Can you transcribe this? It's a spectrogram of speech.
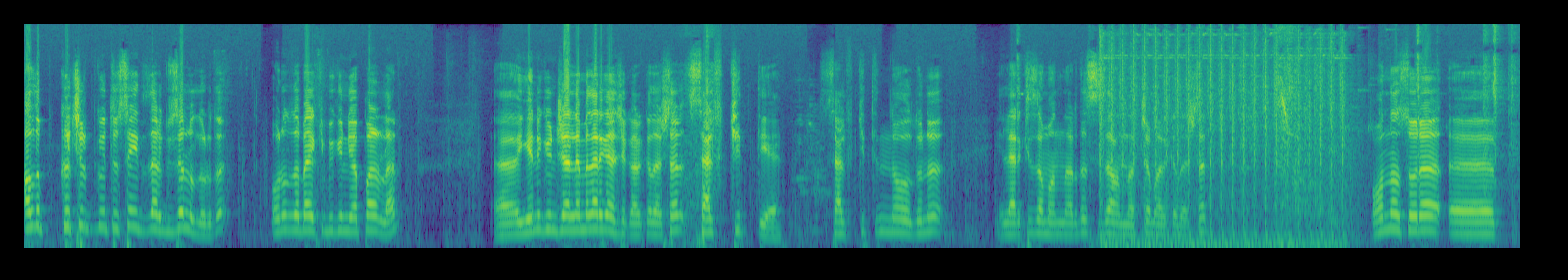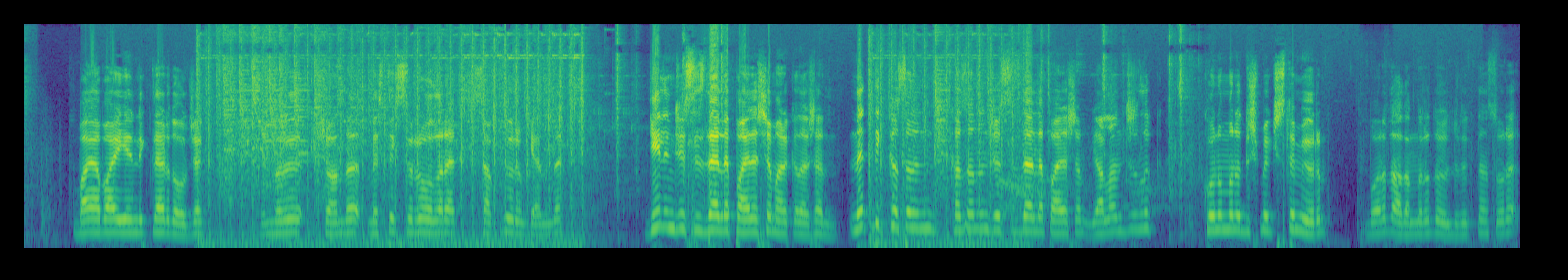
alıp kaçırıp götürseydiler güzel olurdu. Onu da belki bir gün yaparlar. Ee, yeni güncellemeler gelecek arkadaşlar. Self kit diye. Self kit'in ne olduğunu ileriki zamanlarda size anlatacağım arkadaşlar. Ondan sonra e, baya baya yenilikler de olacak. Bunları şu anda meslek sırrı olarak saklıyorum kendime. Gelince sizlerle paylaşacağım arkadaşlar. Netlik kazanın, kazanınca sizlerle paylaşacağım. Yalancılık konumuna düşmek istemiyorum. Bu arada adamları da öldürdükten sonra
